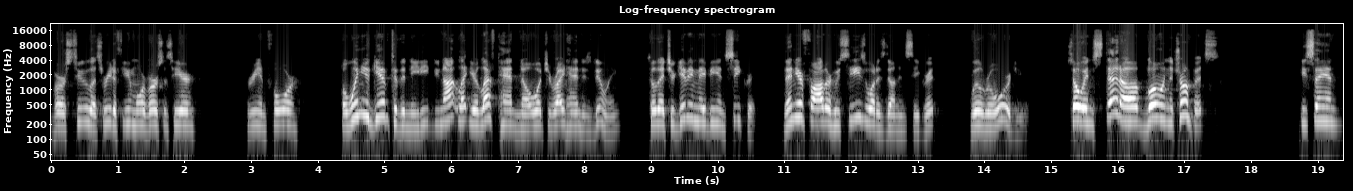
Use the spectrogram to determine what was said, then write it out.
verse 2. Let's read a few more verses here 3 and 4. But when you give to the needy, do not let your left hand know what your right hand is doing, so that your giving may be in secret. Then your Father who sees what is done in secret will reward you. So instead of blowing the trumpets, he's saying,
